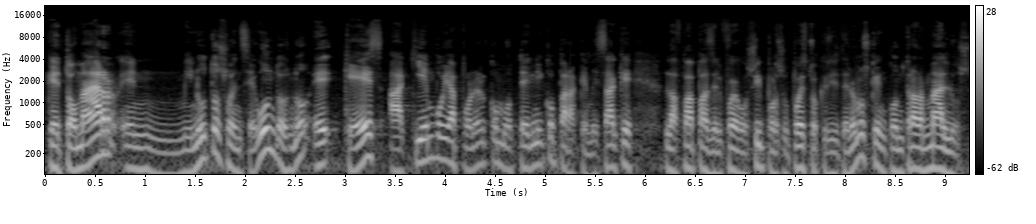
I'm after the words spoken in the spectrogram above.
que tomar tomar en minutos o en segundos, ¿no? Eh, que es a quién voy a poner como técnico para que me saque las papas del fuego. Sí, por supuesto que si tenemos que encontrar malos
